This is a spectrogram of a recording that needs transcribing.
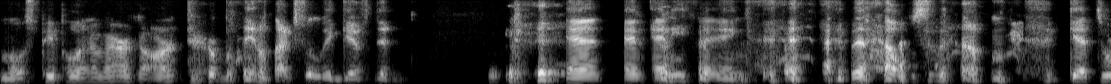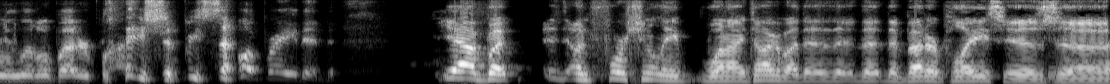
most people in America aren't terribly intellectually gifted and and anything that helps them get to a little better place should be celebrated. Yeah, but unfortunately, when I talk about the the, the better place is, uh,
